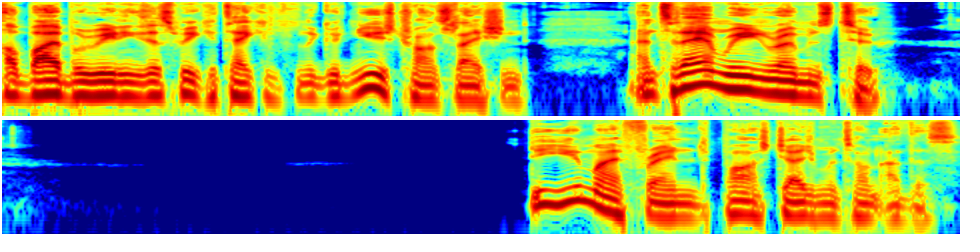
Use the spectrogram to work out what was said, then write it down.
Our Bible readings this week are taken from the Good News translation, and today I'm reading Romans 2. Do you, my friend, pass judgment on others?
